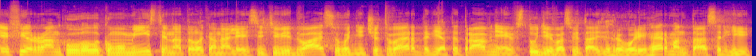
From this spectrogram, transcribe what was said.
ефір ранку у великому місті на телеканалі СІТВ 2 Сьогодні четвер, 9 травня. І в студії вас вітають Григорій Герман та Сергій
